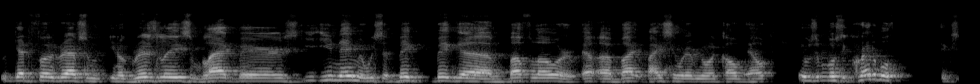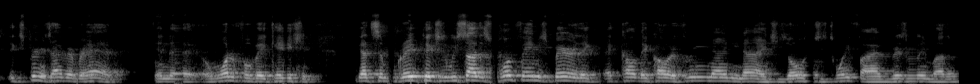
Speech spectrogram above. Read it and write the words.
we got to photograph some you know grizzlies and black bears, you, you name it. We saw big big uh, buffalo or uh, uh bison, whatever you want to call them, elk. It was the most incredible ex- experience I've ever had and a, a wonderful vacation got some great pictures. We saw this one famous bear. They call they call her 399. She's old. She's 25, grizzly mother.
